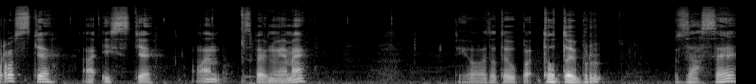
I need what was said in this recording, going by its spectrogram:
Proste a iste. Len spevňujeme. Ty vole, toto je úplne... Toto je br... Zase?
